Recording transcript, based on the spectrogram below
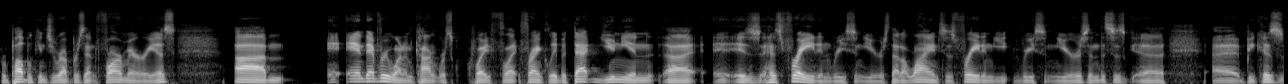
Republicans who represent farm areas, um, and everyone in Congress, quite fl- frankly. But that union uh, is has frayed in recent years. That alliance has frayed in y- recent years, and this is uh, uh, because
